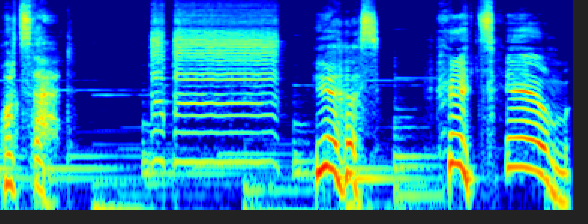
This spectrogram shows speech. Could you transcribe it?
what's that? Yes, it's him!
